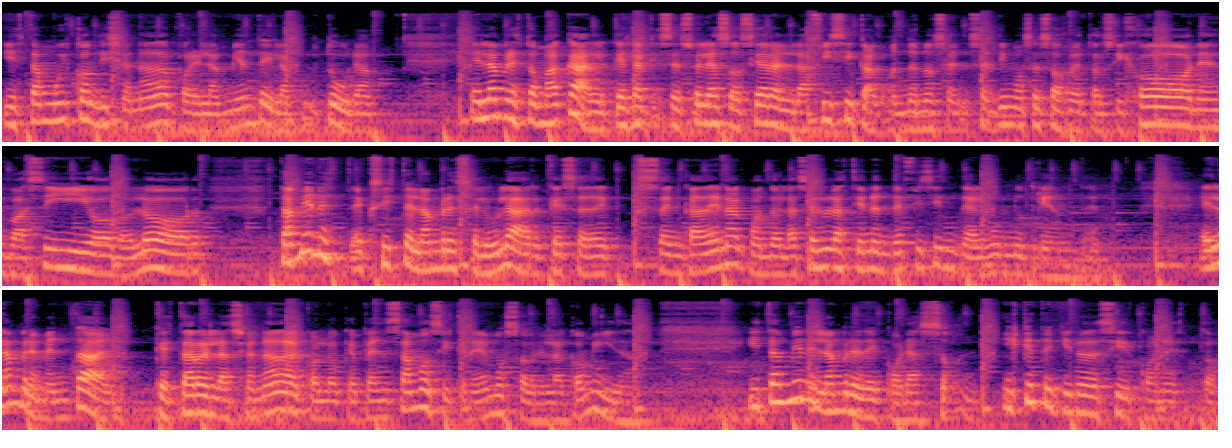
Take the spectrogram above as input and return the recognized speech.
y está muy condicionada por el ambiente y la cultura. El hambre estomacal, que es la que se suele asociar a la física cuando nos sentimos esos retorcijones, vacío, dolor. También existe el hambre celular, que se desencadena cuando las células tienen déficit de algún nutriente. El hambre mental, que está relacionada con lo que pensamos y creemos sobre la comida y también el hambre de corazón. ¿Y qué te quiero decir con esto?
